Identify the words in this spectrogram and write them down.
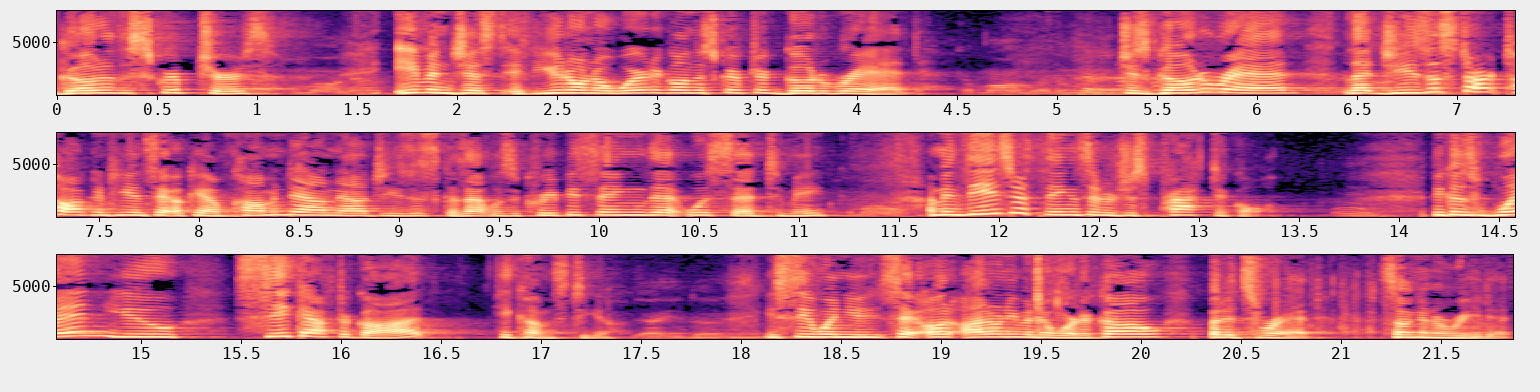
Go to the scriptures. Even just if you don't know where to go in the scripture, go to red. Just go to red. Let Jesus start talking to you and say, okay, I'm calming down now, Jesus, because that was a creepy thing that was said to me. I mean, these are things that are just practical. Because when you seek after God, He comes to you. Yeah, he does. You see, when you say, oh, I don't even know where to go, but it's red, so I'm going to read it.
